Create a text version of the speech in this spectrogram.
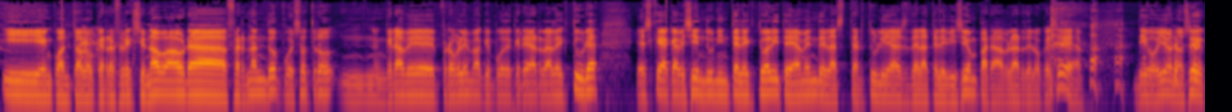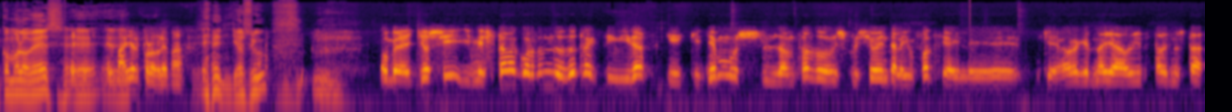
Y en cuanto a lo que reflexionaba ahora Fernando, pues otro mm, grave problema que puede crear la lectura es que acabe siendo un intelectual y te llamen de las tertulias de la televisión para hablar de lo que sea. Digo yo, no sé, ¿cómo lo ves? eh, el mayor problema. eh, Josu? Hombre, yo sí, y me estaba acordando de otra actividad que, que ya hemos lanzado exclusivamente a la infancia y le- que ahora que Naya hoy vez no está,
